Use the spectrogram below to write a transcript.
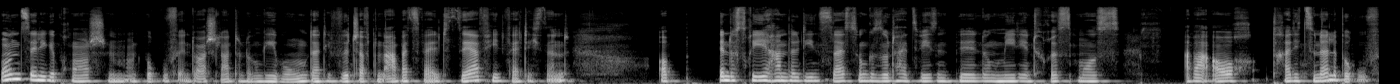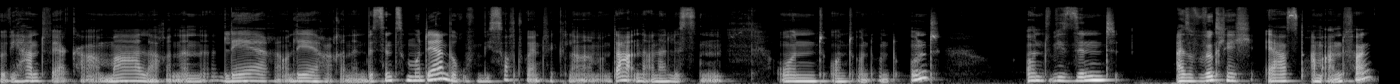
unzählige Branchen und Berufe in Deutschland und Umgebung, da die Wirtschaft und Arbeitswelt sehr vielfältig sind. Ob Industrie, Handel, Dienstleistung, Gesundheitswesen, Bildung, Medien, Tourismus, aber auch traditionelle Berufe wie Handwerker, Malerinnen, Lehrer und Lehrerinnen, bis hin zu modernen Berufen wie Softwareentwicklern und Datenanalysten und, und, und, und, und. Und wir sind also wirklich erst am Anfang,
